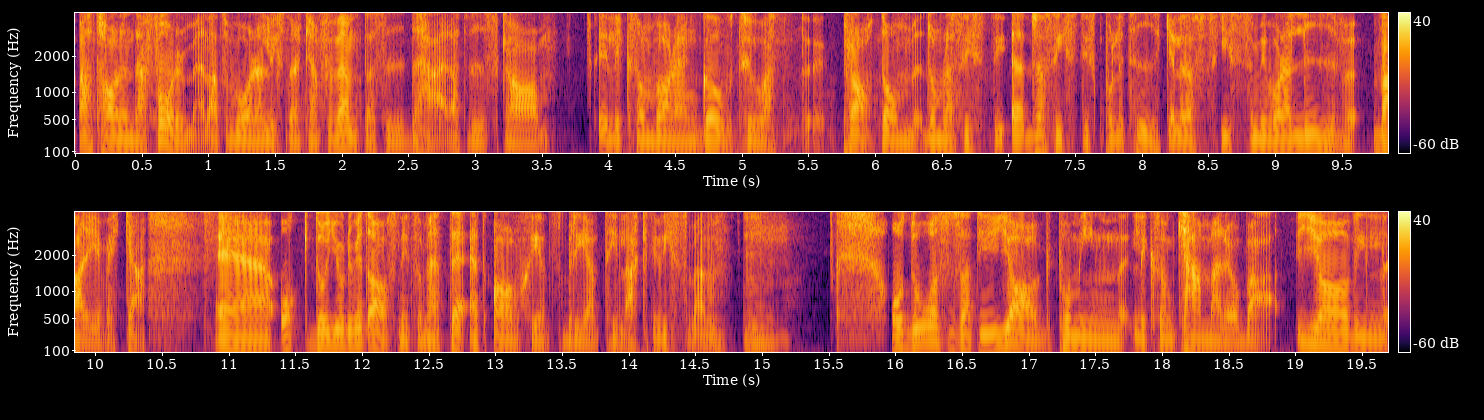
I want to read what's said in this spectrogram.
att ha den där formen. Att våra lyssnare kan förvänta sig det här, att vi ska liksom vara en go-to att eh, prata om de rasisti äh, rasistisk politik eller rasism i våra liv varje vecka. Eh, och då gjorde vi ett avsnitt som hette Ett avskedsbrev till aktivismen. Och då så satt ju jag på min liksom, kammare och bara, jag vill,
